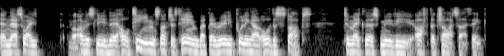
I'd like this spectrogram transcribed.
And that's why mm-hmm. obviously the whole team, it's not just him, but they're really pulling out all the stops to make this movie off the charts, I think.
